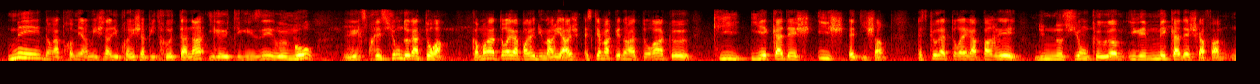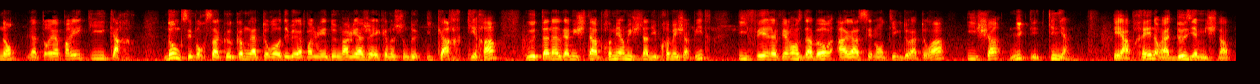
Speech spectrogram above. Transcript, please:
Mais dans la première Mishnah du premier chapitre Tana, il a utilisé le mot, l'expression de la Torah. Comment la Torah a parlé du mariage? Est-ce qu'il y a marqué dans la Torah que qui Yekadesh Ish et Isha? Est-ce que la Torah a parlé d'une notion que l'homme il est Mekadesh la femme? Non, la Torah a parlé qui Ikar. Donc c'est pour ça que comme la Torah au début a parlé de mariage avec la notion de Ikar, Kira, le Tanal Mishnah, première Mishnah du premier chapitre, il fait référence d'abord à la sémantique de la Torah, Isha Niknit, Kinyan. Et après, dans la deuxième Mishnah,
